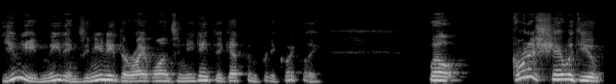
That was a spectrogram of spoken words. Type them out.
you need meetings and you need the right ones and you need to get them pretty quickly. Well, I want to share with you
